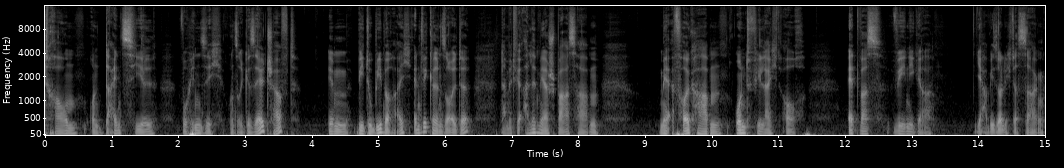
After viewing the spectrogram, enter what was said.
Traum und dein Ziel, wohin sich unsere Gesellschaft im B2B-Bereich entwickeln sollte, damit wir alle mehr Spaß haben, mehr Erfolg haben und vielleicht auch etwas weniger, ja, wie soll ich das sagen,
